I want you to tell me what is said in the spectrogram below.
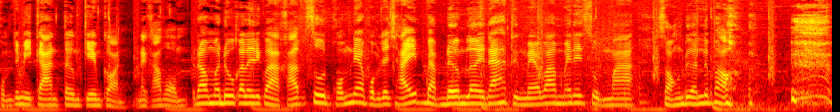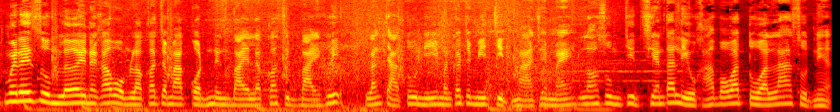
ผมจะมีการเติมเกมก่อนนะครับผมเรามาดูกันเลยดีกว่าครับ สูตรผมเนี่ยผมจะใช้แบบเดิมเลยนะ ถึงแม้ว่าไม่ได้สุ่มมา 2 เดือนหรือเปล่า ไม่ได้สุ่มเลยนะครับผมเราก็จะมากด 1 ใบแล้วก็ 10 ใบเฮ้ยหลังจากตู้นี้มันก็จะมีจิตมาใช่ไหมรอสุ่มจิตเชียนต้าหลิวครับเพราะว่าตัวล่าสุดเนี่ย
